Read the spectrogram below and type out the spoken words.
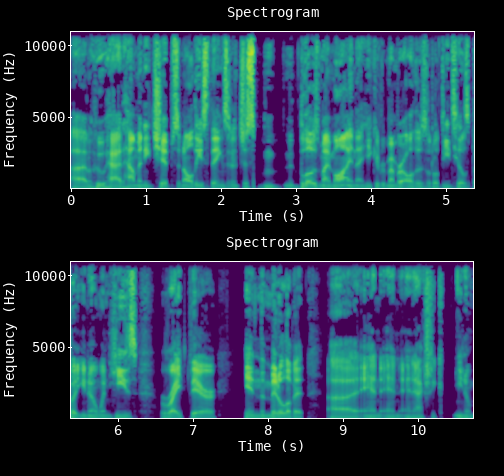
uh, who had how many chips, and all these things, and it just m- blows my mind that he could remember all those little details. But you know, when he's right there in the middle of it, uh, and and and actually, you know,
